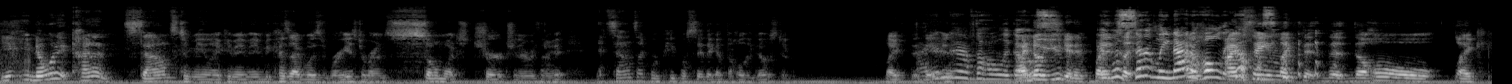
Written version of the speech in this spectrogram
You, you know what it kind of sounds to me like, I mean, because I was raised around so much church and everything. It, it sounds like when people say they got the Holy Ghost in them. Like I they, didn't have the Holy Ghost. I know you didn't, but it was like, certainly not a I'm- Holy I'm Ghost. saying like the, the the whole like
